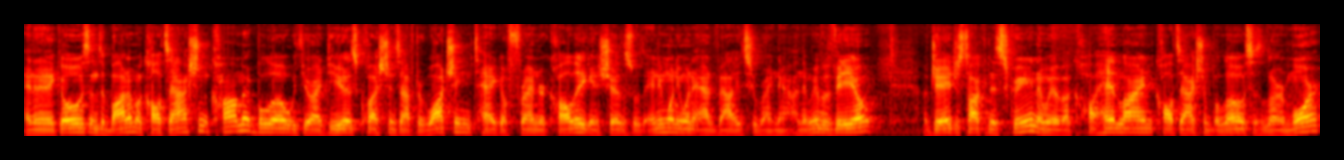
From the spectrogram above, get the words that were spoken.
And then it goes into the bottom, a call to action. Comment below with your ideas, questions after watching, tag a friend or colleague, and share this with anyone you want to add value to right now. And then we have a video of Jay just talking to the screen, and we have a headline, call to action below. It says learn more,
